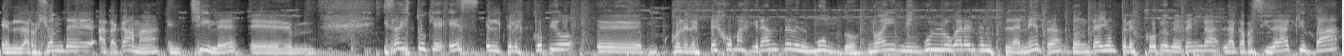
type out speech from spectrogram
en la región de Atacama, en Chile. eh, y sabes tú que es el telescopio eh, con el espejo más grande del mundo. No hay ningún lugar en el planeta donde haya un telescopio que tenga la capacidad que va a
